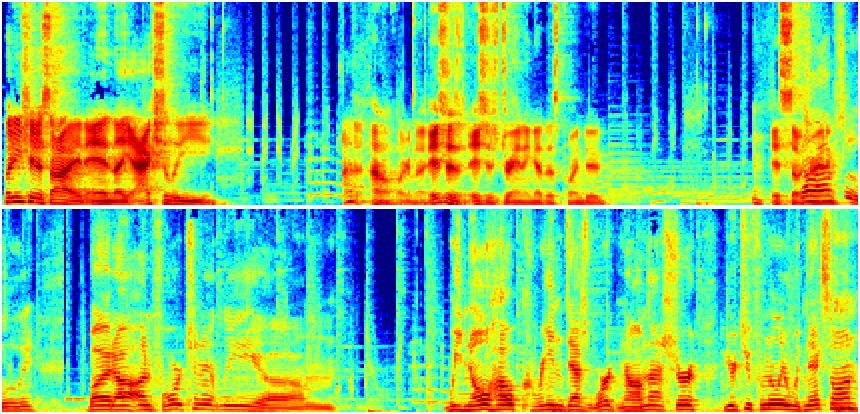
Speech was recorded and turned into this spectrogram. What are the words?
putting shit aside and like actually I don't, I don't fucking know. It's just it's just draining at this point, dude. It's so no, draining. absolutely. But uh, unfortunately, um, we know how Korean devs work. Now, I'm not sure you're too familiar with Nexon,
